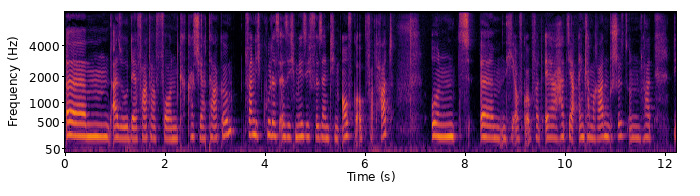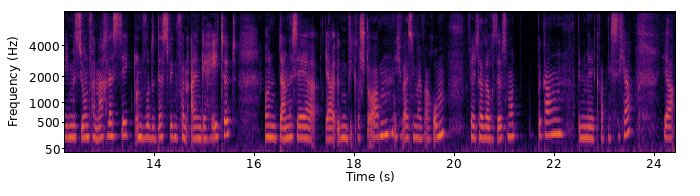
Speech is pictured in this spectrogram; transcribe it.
Ähm, also der Vater von Kakashi Hatake. Fand ich cool, dass er sich mäßig für sein Team aufgeopfert hat und ähm, nicht aufgeopfert. Er hat ja einen Kameraden beschützt und hat die Mission vernachlässigt und wurde deswegen von allen gehatet. Und dann ist er ja, ja irgendwie gestorben. Ich weiß nicht mehr warum. Vielleicht hat er auch Selbstmord begangen. Bin mir gerade nicht sicher. Ja,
